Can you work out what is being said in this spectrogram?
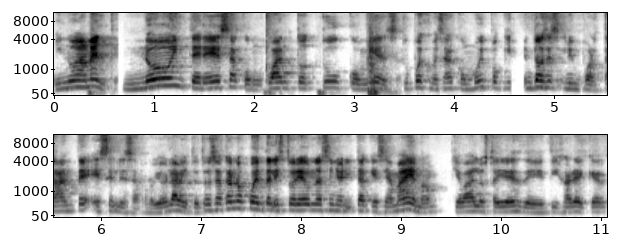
Y nuevamente, no interesa con cuánto tú comienzas. Tú puedes comenzar con muy poquito. Entonces, lo importante es el desarrollo del hábito. Entonces, acá nos cuenta la historia de una señorita que se llama Emma, que va a los talleres de Tijareker.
